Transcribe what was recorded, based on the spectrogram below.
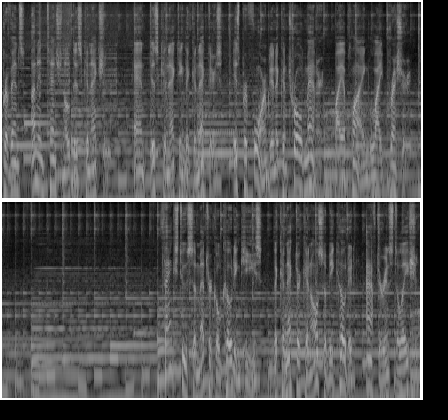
prevents unintentional disconnection and disconnecting the connectors is performed in a controlled manner by applying light pressure. Thanks to symmetrical coding keys, the connector can also be coded after installation.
